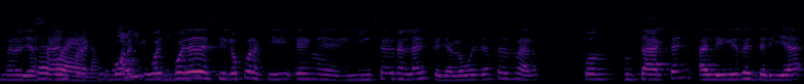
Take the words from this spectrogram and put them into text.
Bueno, ya Qué saben, por aquí, por aquí voy, voy a decirlo por aquí en, eh, en mi Instagram Live, que ya lo voy a cerrar. Contacten a Lili Rentería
